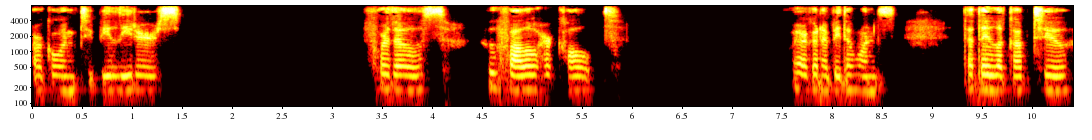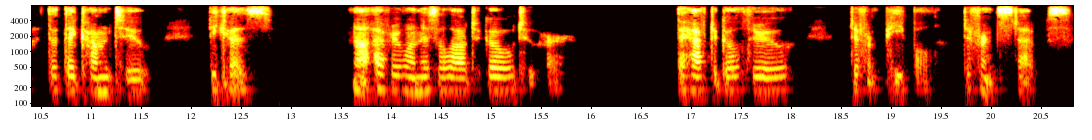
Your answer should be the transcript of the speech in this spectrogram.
are going to be leaders for those who follow her cult. We are going to be the ones that they look up to, that they come to, because not everyone is allowed to go to her. They have to go through different people, different steps.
